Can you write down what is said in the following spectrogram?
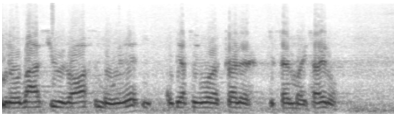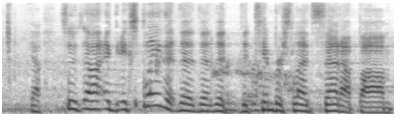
you know, last year was awesome to win it, and I definitely want to try to defend my title. Yeah. So uh, explain the the, the, the, Timbersled setup. Um,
